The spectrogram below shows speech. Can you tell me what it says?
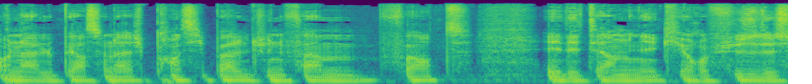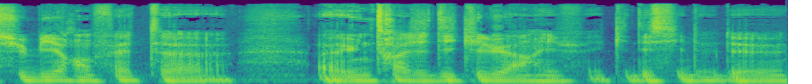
on a le personnage principal d'une femme forte et déterminée qui refuse de subir en fait euh, une tragédie qui lui arrive et qui décide de,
